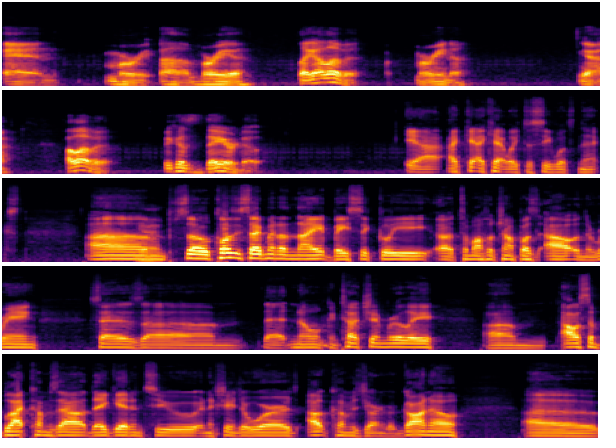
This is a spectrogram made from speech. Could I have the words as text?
and Maria. Uh, Maria, like I love it. Marina, yeah, I love it because they are dope. yeah, I can't, I can't wait to see what's next. Um, Yeah. So, closing segment of the night, basically, uh, Tommaso Ciampa's out in the ring, says um, that no one can touch him, really. Um, Aleister Black comes out. They get into an exchange of words. Out comes Johnny Gargano. Uh,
